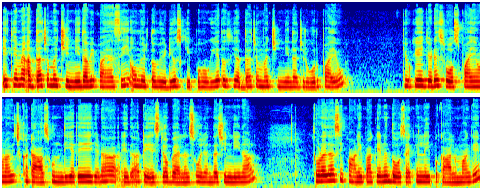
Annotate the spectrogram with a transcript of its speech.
ਇੱਥੇ ਮੈਂ ਅੱਧਾ ਚਮਚ ਚੀਨੀ ਦਾ ਵੀ ਪਾਇਆ ਸੀ, ਉਹ ਮੇਰੇ ਤੋਂ ਵੀਡੀਓ ਸਕਿਪ ਹੋ ਗਈ ਹੈ ਤੁਸੀਂ ਅੱਧਾ ਚਮਚ ਚੀਨੀ ਦਾ ਜ਼ਰੂਰ ਪਾਇਓ। ਕਿਉਂਕਿ ਜਿਹੜੇ ਸੌਸ ਪਾਏ ਉਹਨਾਂ ਵਿੱਚ ਖਟਾਸ ਹੁੰਦੀ ਹੈ ਤੇ ਜਿਹੜਾ ਇਹਦਾ ਟੇਸਟ ਹੈ ਉਹ ਬੈਲੈਂਸ ਹੋ ਜਾਂਦਾ ਚੀਨੀ ਨਾਲ। ਥੋੜਾ ਜਿਹਾ ਅਸੀਂ ਪਾਣੀ ਪਾ ਕੇ ਇਹਨੂੰ 2 ਸੈਕਿੰਡ ਲਈ ਪਕਾ ਲਵਾਂਗੇ।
